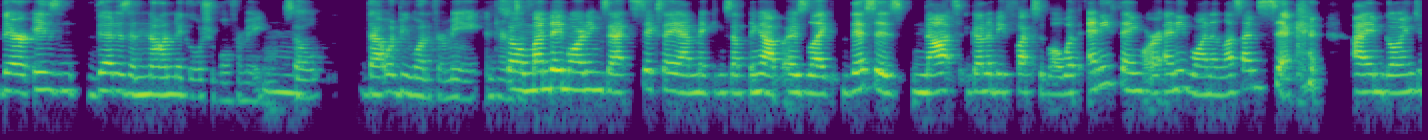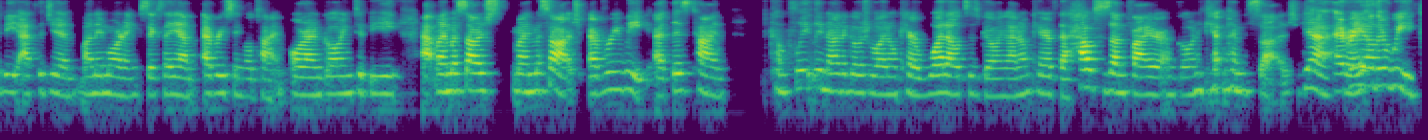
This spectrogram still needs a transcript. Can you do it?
There is that is a non-negotiable for me. Mm. So that would be one for me in terms so of monday mornings at 6 a.m making something up is like this is not going to be flexible with anything or anyone unless i'm sick. I am going to be at the gym monday morning 6 a.m every single time. Or i'm going to be at my massage my massage every week at this time. Completely non-negotiable. I don't care what else is going on. I don't care if the house is on fire. I'm going to get my massage. Yeah every right? other week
